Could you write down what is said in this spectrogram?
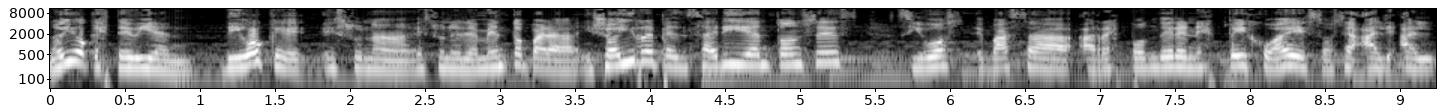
No digo que esté bien, digo que es una, es un elemento para, y yo ahí repensaría entonces si vos vas a, responder en espejo a eso, o sea, al, al,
